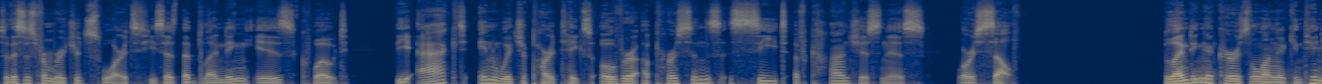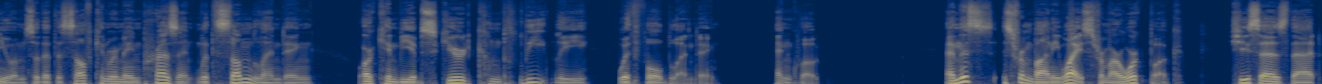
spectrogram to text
So this is from Richard Schwartz. He says that blending is, quote, the act in which a part takes over a person's seat of consciousness or self. Blending occurs along a continuum so that the self can remain present with some blending or can be obscured completely with full blending. End quote. And this is from Bonnie Weiss from our workbook. She says that,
